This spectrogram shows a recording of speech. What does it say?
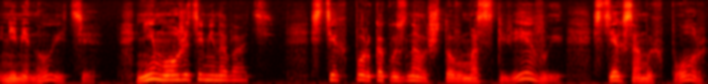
не минуете, не можете миновать. С тех пор, как узнал, что в Москве вы, с тех самых пор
